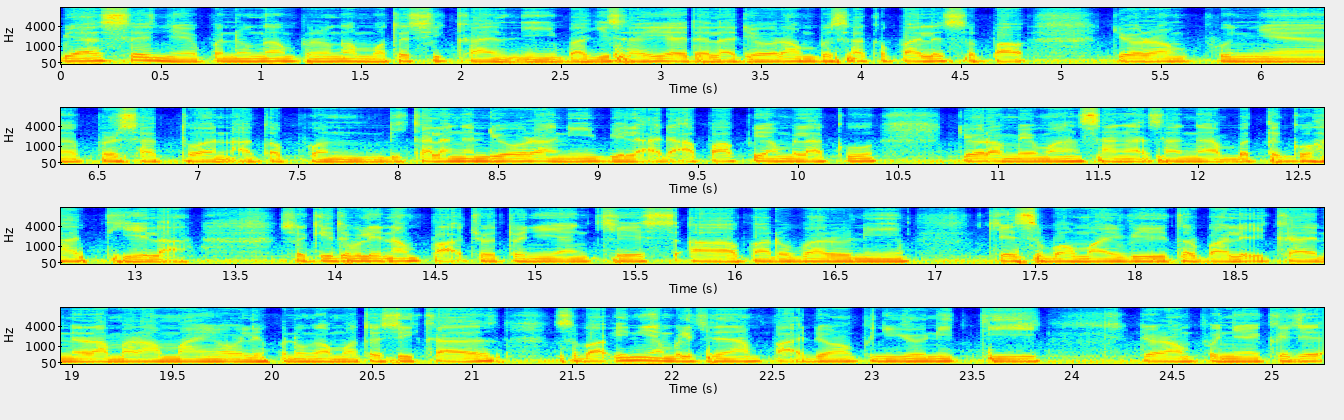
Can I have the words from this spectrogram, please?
Biasanya penunggang-penunggang motosikal ni bagi saya adalah diorang besar kepala sebab diorang punya persatuan ataupun di kalangan diorang ni bila ada apa-apa yang berlaku diorang memang sangat-sangat berteguh hati lah. So kita boleh nampak contohnya yang kes uh, baru-baru ni kes sebuah Myvi terbalikkan ramai-ramai oleh penunggang motosikal sebab ini yang boleh kita nampak diorang punya unity diorang punya kerja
